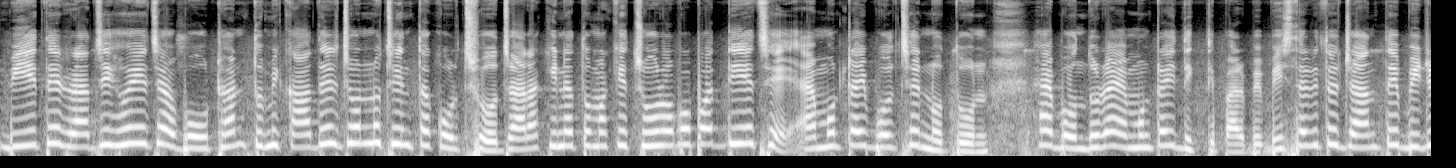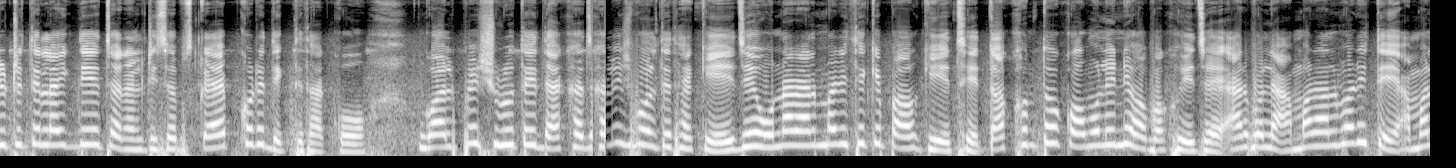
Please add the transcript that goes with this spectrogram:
বিয়েতে রাজি হয়ে যাও বৌঠান তুমি কাদের জন্য চিন্তা করছ? যারা কিনা তোমাকে চোর অপবাদ দিয়েছে, এমনটাই বলছে নতুন। হ্যাঁ বন্ধুরা, এমনটাই দেখতে পারবে। বিস্তারিত জানতে ভিডিওটিতে লাইক দিয়ে চ্যানেলটি সাবস্ক্রাইব করে দেখতে থাকো। গল্পের শুরুতেই দেখা যায় বলতে থাকে যে, ওনার আলমারি থেকে পাওয়া গিয়েছে। তখন তো কমলিনী অবাক হয়ে যায়। আর বলে, আমার আলমারিতে? আমার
